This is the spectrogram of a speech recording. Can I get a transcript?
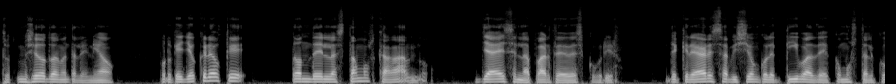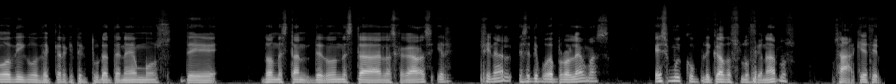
to- me siento totalmente alineado. Porque yo creo que donde la estamos cagando ya es en la parte de descubrir. De crear esa visión colectiva de cómo está el código, de qué arquitectura tenemos, de dónde están, de dónde están las cagadas. Y al final, ese tipo de problemas es muy complicado solucionarlos. O sea, quiero decir,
